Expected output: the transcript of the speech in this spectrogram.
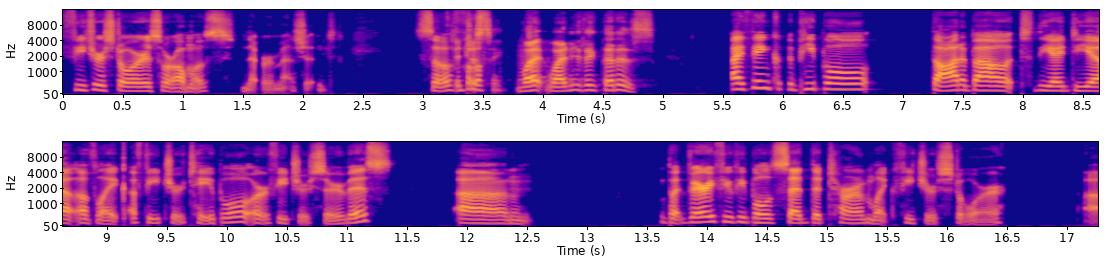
feature stores were almost never mentioned. So Interesting. Why why do you think that is? I think people thought about the idea of like a feature table or a feature service. Um, but very few people said the term like feature store. Uh,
